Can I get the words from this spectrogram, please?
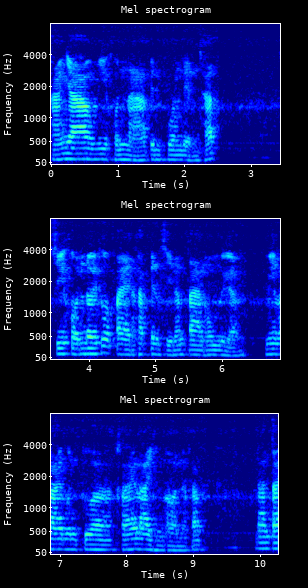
หางยาวมีขนหนาเป็นพวงเด่นชัด สีขนโดยทั่วไปนะครับ เป็นสีน้ำตาลอมเหลือง มีลายบนตัวคล้ายลายหินอ่อนนะครับ ด้านใต้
